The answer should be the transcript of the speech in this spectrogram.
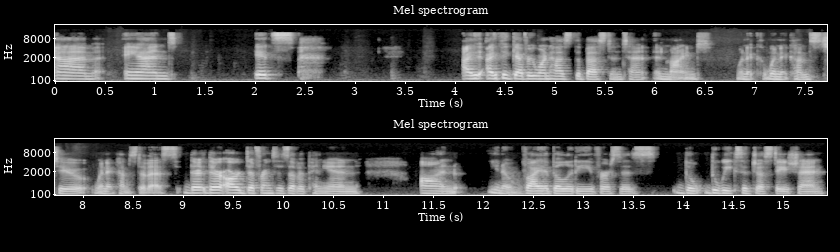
Um, and it's, I, I think everyone has the best intent in mind when it when it comes to when it comes to this. There there are differences of opinion on you know viability versus the the weeks of gestation.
